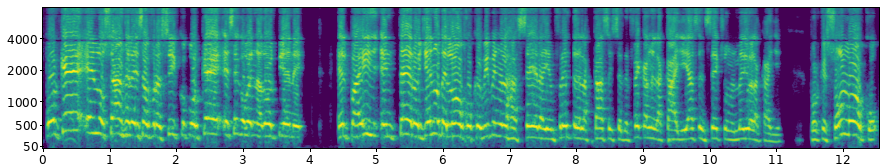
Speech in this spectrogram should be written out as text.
¿Por qué en Los Ángeles, en San Francisco, por qué ese gobernador tiene el país entero lleno de locos que viven en las aceras y enfrente de las casas y se defecan en la calle y hacen sexo en el medio de la calle? Porque son locos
